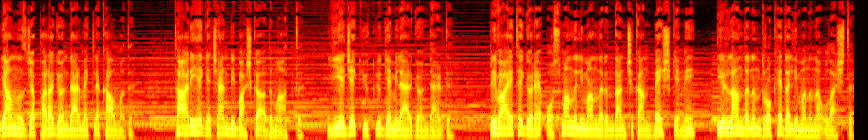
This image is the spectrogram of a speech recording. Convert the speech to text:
yalnızca para göndermekle kalmadı. Tarihe geçen bir başka adımı attı. Yiyecek yüklü gemiler gönderdi. Rivayete göre Osmanlı limanlarından çıkan beş gemi, İrlanda'nın Drogheda limanına ulaştı.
